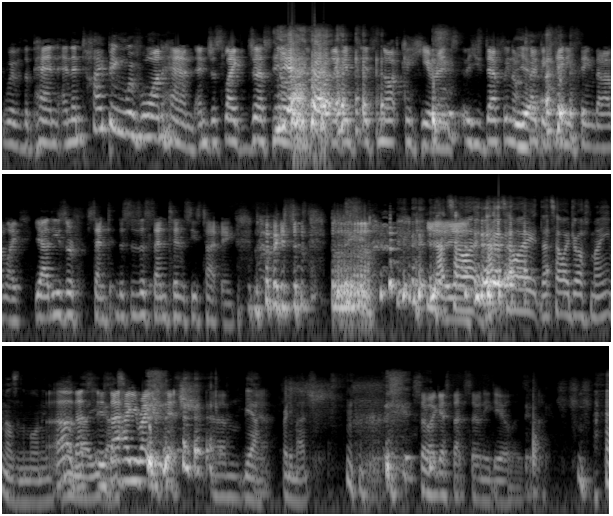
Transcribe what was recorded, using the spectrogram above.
with the pen and then typing with one hand and just like just not, Yeah. like it's, it's not coherent he's definitely not Yeah. typing anything that i'm like yeah these are sent this is a sentence he's typing no he's just Yeah, that's yeah. how I. That's how I. That's how I draft my emails in the morning. Oh don't that's you is that how you write your pitch um, Yeah, pretty much. so i guess that sony deal is uh,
